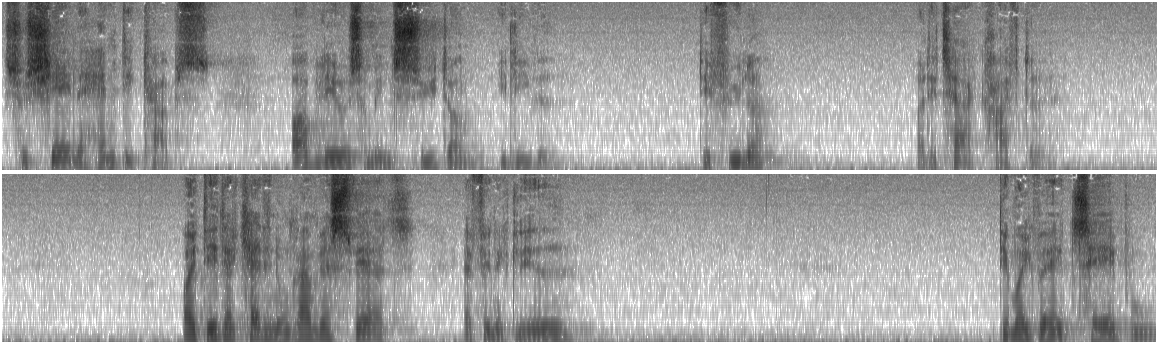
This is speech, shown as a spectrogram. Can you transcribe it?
sociale handicaps opleves som en sygdom i livet. Det fylder, og det tager kræfterne. Og i det der kan det nogle gange være svært at finde glæde. Det må ikke være et tabu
